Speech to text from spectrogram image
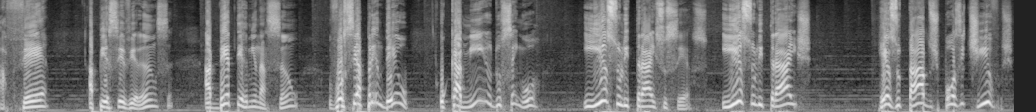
a fé, a perseverança, a determinação. Você aprendeu o caminho do Senhor. E isso lhe traz sucesso. E isso lhe traz resultados positivos.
